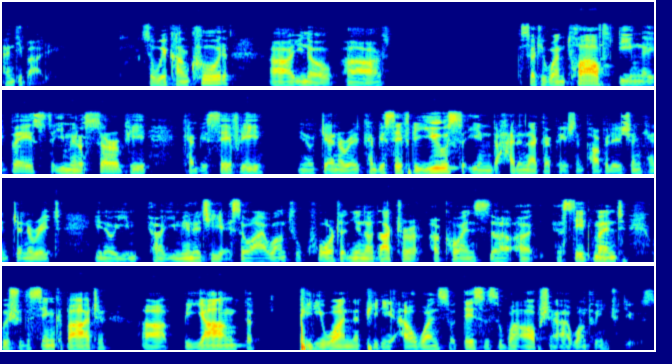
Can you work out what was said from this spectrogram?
antibody. So we conclude, you know, 3112 DNA-based immunotherapy can be safely, you know, generate can be safely used in the head and neck patient population, can generate, you know, Im, uh, immunity. So I want to quote, you know, Dr. Cohen's uh, uh, statement. We should think about uh, beyond the PD-1 and PD-L1. So this is one option I want to introduce.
